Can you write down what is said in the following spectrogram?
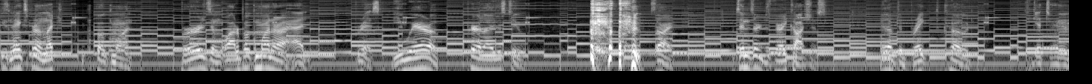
He's an expert on electric Pokemon. Birds and water Pokemon are at risk. Beware of paralyzes too. Sorry. Lieutenant Surge is very cautious. He'll have to break the code to get to him.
